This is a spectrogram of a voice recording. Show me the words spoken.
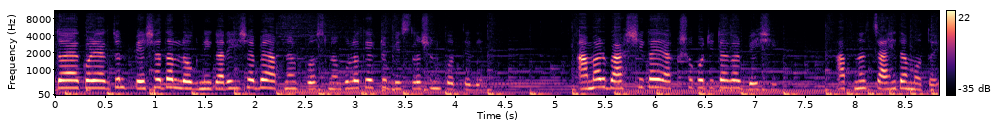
দয়া করে একজন পেশাদার লগ্নিকারী হিসাবে আপনার প্রশ্নগুলোকে একটু বিশ্লেষণ করতে দিন। আমার বার্ষিক আয় একশো কোটি টাকার বেশি, আপনার চাহিদা মতোই।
